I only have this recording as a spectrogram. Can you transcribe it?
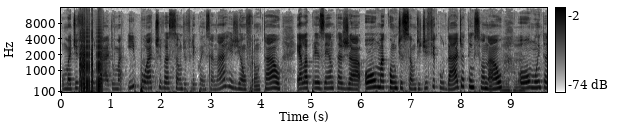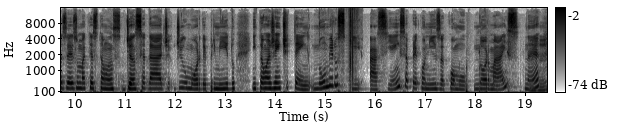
uma dificuldade, uma hipoativação de frequência na região frontal, ela apresenta já ou uma condição de dificuldade atencional Uhum. ou muitas vezes uma questão de ansiedade, de humor deprimido. Então a gente tem números que a ciência preconiza como normais, né? Uhum.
